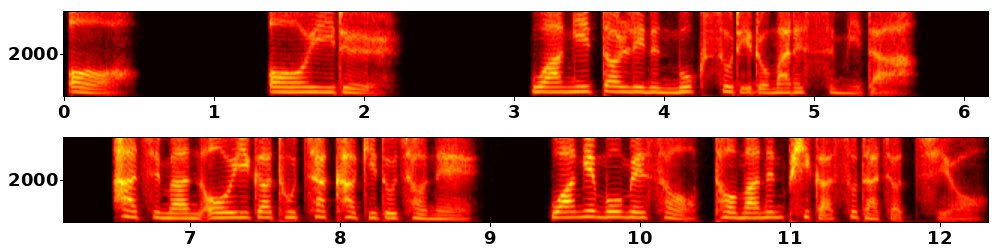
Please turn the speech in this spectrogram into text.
어, 어이를. 왕이 떨리는 목소리로 말했습니다. 하지만 어이가 도착하기도 전에 왕의 몸에서 더 많은 피가 쏟아졌지요.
